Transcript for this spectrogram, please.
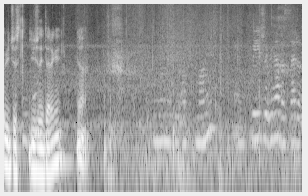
we just usually dedicate? Yeah. You wanna do off money? We usually, we have a set of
